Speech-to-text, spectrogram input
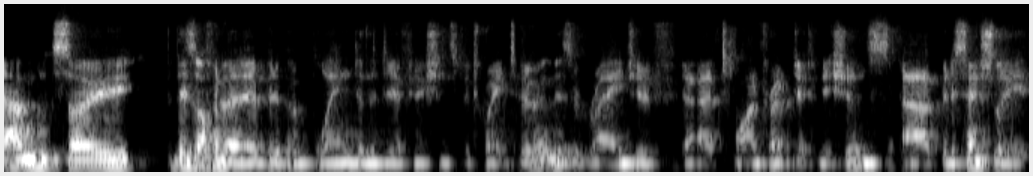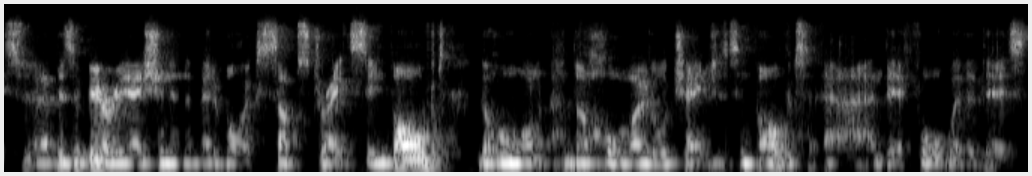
Um, so there's often a, a, bit of a blend in the definitions between two, and there's a range of uh, time frame definitions. Uh, but essentially, it's uh, there's a variation in the metabolic substrates involved, the hormone, the hormonal changes involved, uh, and therefore whether there's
